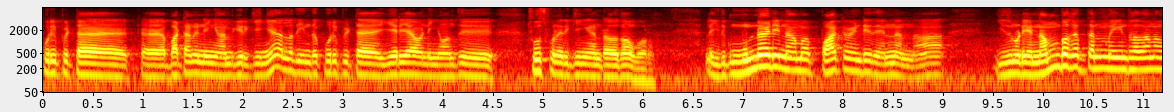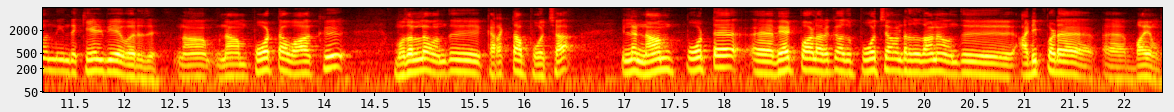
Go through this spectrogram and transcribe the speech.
குறிப்பிட்ட பட்டனை நீங்கள் அமுகியிருக்கீங்க அல்லது இந்த குறிப்பிட்ட ஏரியாவை நீங்கள் வந்து சூஸ் பண்ணியிருக்கீங்கன்றது தான் வரும். இல்லை இதுக்கு முன்னாடி நாம் பார்க்க வேண்டியது என்னென்னா இதனுடைய நம்பகத்தன்மைன்றதான வந்து இந்த கேள்வியே வருது. நாம் நாம் போட்ட வாக்கு முதல்ல வந்து கரெக்டாக போச்சா? இல்லை நாம் போட்ட வேட்பாளருக்கு அது போச்சான்றது தானே வந்து அடிப்படை பயம்?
